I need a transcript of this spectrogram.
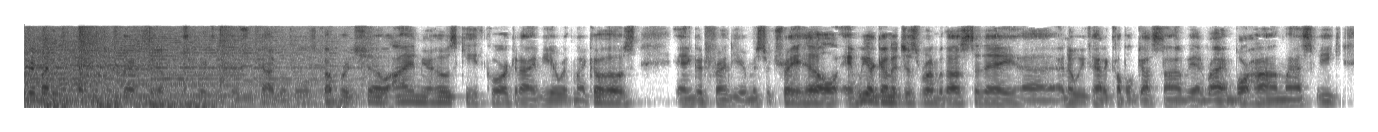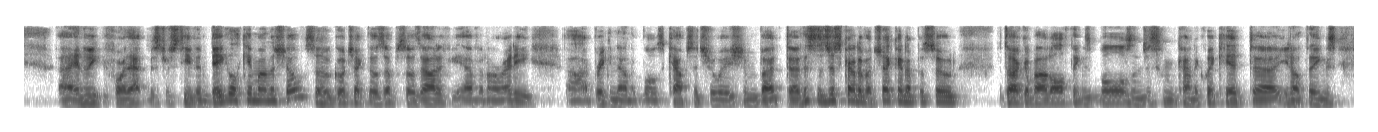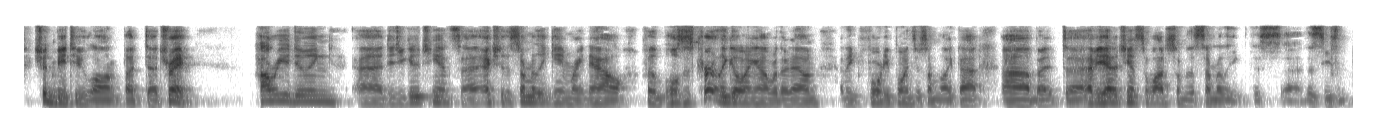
everybody, and welcome to another episode of the Sports Ethos Chicago Bulls coverage show. I am your host, Keith Cork, and I am here with my co-host and good friend here, Mr. Trey Hill. And we are going to just run with us today. Uh, I know we've had a couple guests on. We had Ryan Borja last week. Uh, and the week before that, Mr. Stephen Bagel came on the show. So go check those episodes out if you haven't already, uh, breaking down the Bulls cap situation. But uh, this is just kind of a check-in episode to talk about all things Bulls and just some kind of quick hit, uh, you know, things. Shouldn't be too long. But uh, Trey, how are you doing? Uh, did you get a chance? Uh, actually, the summer league game right now for the Bulls is currently going on, where they're down, I think, 40 points or something like that. Uh, but uh, have you had a chance to watch some of the summer league this uh, this season?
